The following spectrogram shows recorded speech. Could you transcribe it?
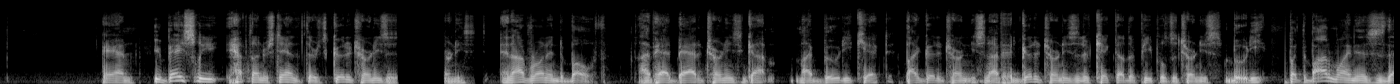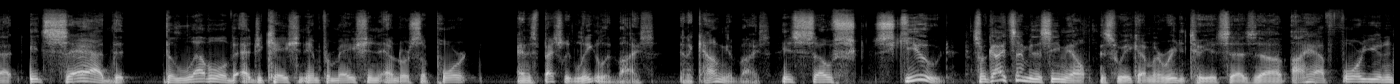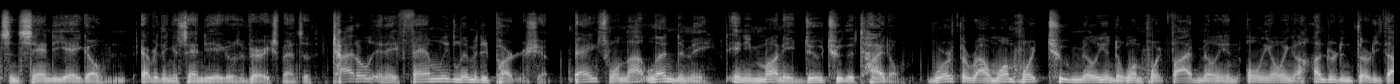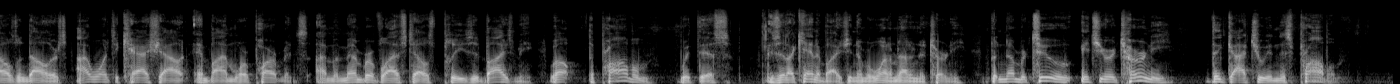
And you basically have to understand that there's good attorneys and attorneys, and I've run into both. I've had bad attorneys and got my booty kicked by good attorneys, and I've had good attorneys that have kicked other people's attorneys' booty. But the bottom line is, is that it's sad that the level of education, information, and or support, and especially legal advice and accounting advice, is so skewed so, a guy sent me this email this week. I'm going to read it to you. It says, uh, I have four units in San Diego. Everything in San Diego is very expensive. Titled in a family limited partnership. Banks will not lend to me any money due to the title. Worth around 1.2 million to 1.5 million, only owing $130,000. I want to cash out and buy more apartments. I'm a member of Lifestyles. Please advise me. Well, the problem with this is that I can't advise you. Number one, I'm not an attorney. But number two, it's your attorney that got you in this problem.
